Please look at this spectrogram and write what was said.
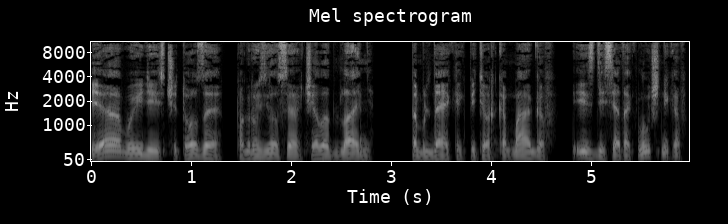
я, выйдя из Читозы, погрузился в челодлань, наблюдая, как пятерка магов из десяток лучников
